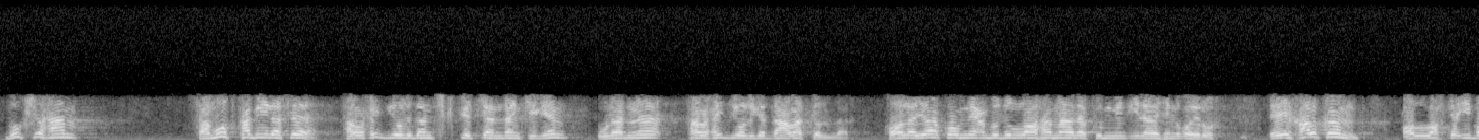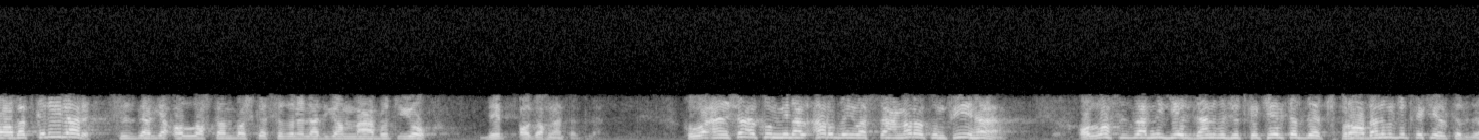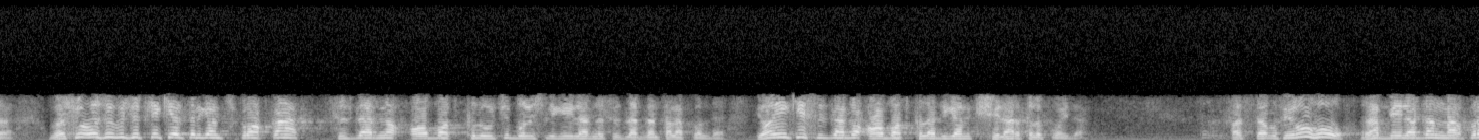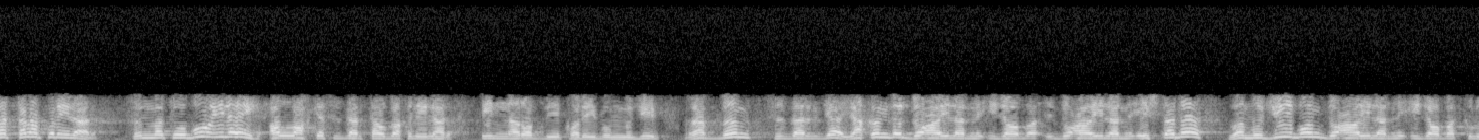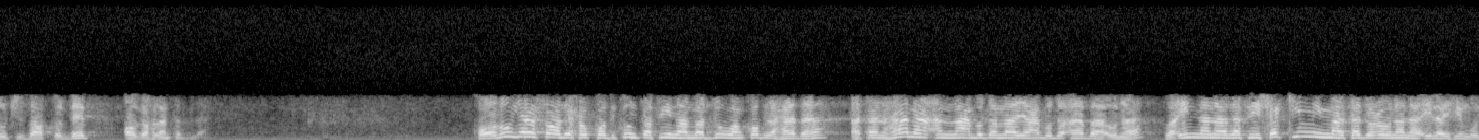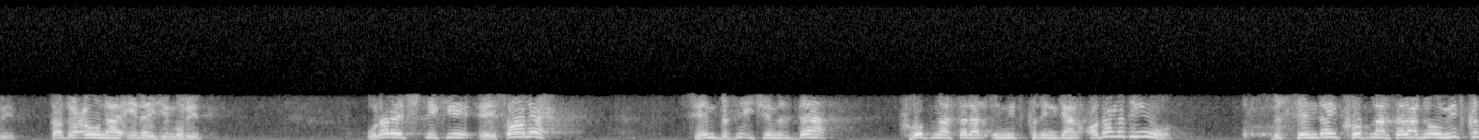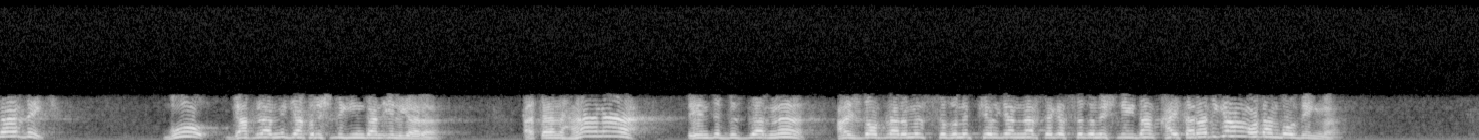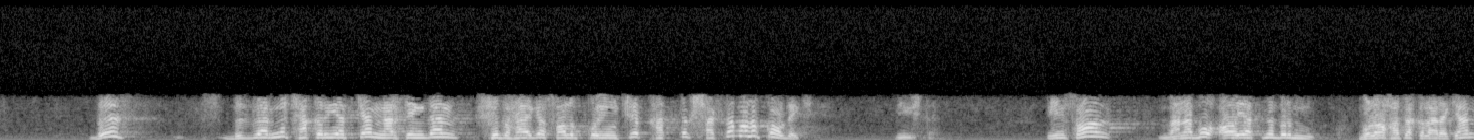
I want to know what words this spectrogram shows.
Bu kishi ham samud qabilasi tavhid yo'lidan chiqib ketgandan keyin ularni tavhid yo'liga da'vat qildilar. Ey xalqim ollohga ibodat qilinglar. Sizlarga ollohdan boshqa sig'iniladigan ma'bud yo'q deb ogohlantirdilar. Olloh sizlarni yerdan vujudga keltirdi tuproqdan vujudga keltirdi va shu o'zi vujudga keltirgan tuproqqa sizlarni obod qiluvchi bo'lishliginglarni sizlardan talab qildi. Yoyinki sizlarni obod qiladigan kishilar qilib qo'ydi. robbiylardan mag'firat talab qilinglar allohga sizlar tavba qilinglar robbim sizlarga yaqindir duoylarni ijobat duoylarni eshitadi va mujibun duoylarni ijobat qiluvchi zotdir deb ogohlantirdilar قالوا يا صالح قد كنت فينا مرجوا قبل هذا أتنهانا أن نعبد ما يعبد آباؤنا وإننا لفي شك مما تدعوننا إليه مريب تدعونا إليه مريب ular aytishdiki ey solih sen bizni ichimizda ko'p narsalar umid qilingan odam edingu biz sendan ko'p narsalarni umid qilardik bu gaplarni gapirishligingdan ilgari endi bizlarni ajdodlarimiz sig'inib kelgan narsaga sig'inishlikdan qaytaradigan odam bo'ldingmi? Biz bizlarni chaqirayotgan narsangdan shubhaga solib qo'yuvchi qattiq shakda bo'lib qoldik deyishdi. Inson mana bu oyatni bir mulohaza qilar ekan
